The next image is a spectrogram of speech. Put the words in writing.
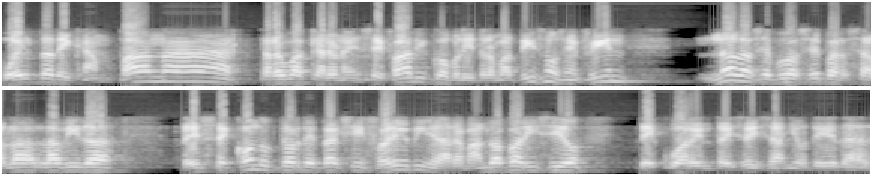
vuelta de campana, trauma craneoencefálico, politraumatismos, en fin, nada se pudo hacer para salvar la vida de ese conductor de taxi Freddy Armando Aparicio, de 46 años de edad.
